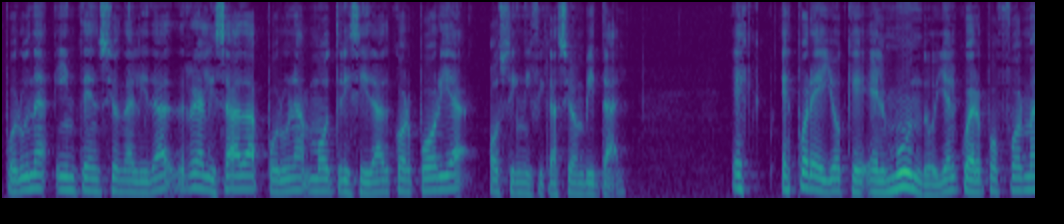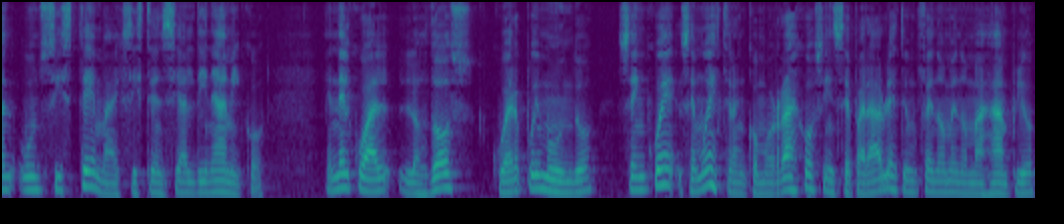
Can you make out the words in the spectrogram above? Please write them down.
por una intencionalidad realizada por una motricidad corpórea o significación vital. Es, es, por ello que el mundo y el cuerpo forman un sistema existencial dinámico, en el cual los dos, cuerpo y mundo, se, se muestran como rasgos inseparables de un fenómeno más amplio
